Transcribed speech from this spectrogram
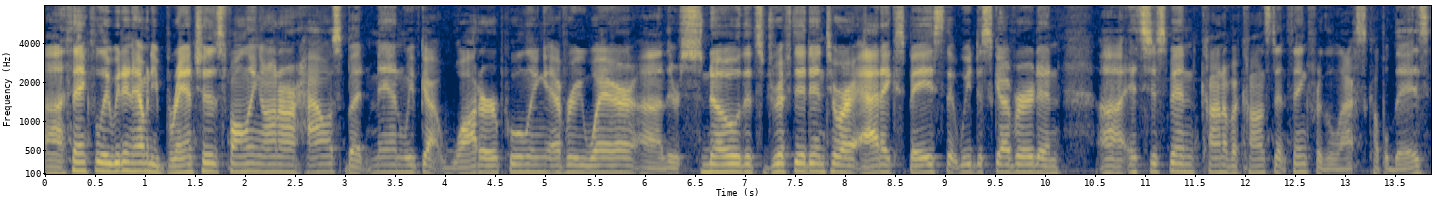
Uh, thankfully, we didn't have any branches falling on our house, but man, we've got water pooling everywhere. Uh, there's snow that's drifted into our attic space that we discovered, and uh, it's just been kind of a constant thing for the last couple days.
